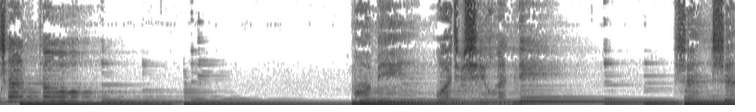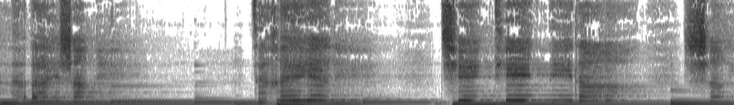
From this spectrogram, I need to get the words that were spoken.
战斗？莫名我就喜欢你，深深的爱上你，在黑夜里倾听你的声音。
